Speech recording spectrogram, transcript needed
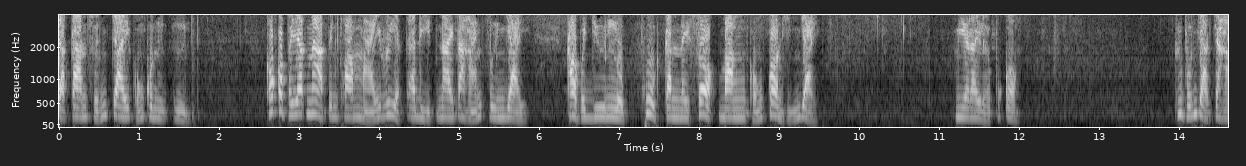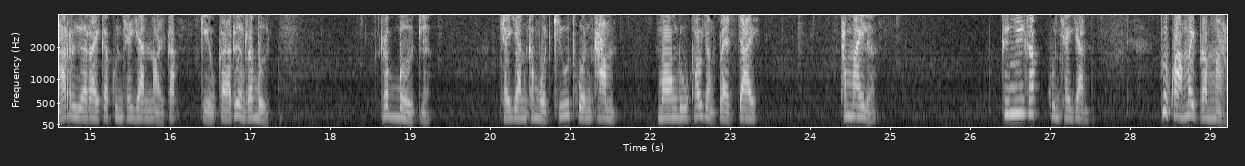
จากการสนใจของคนอื่นๆ เขาก็พยักหน้าเป็นความหมายเรียกอดีตนายทหารปืนใหญ่ เข้าไปยืนหลบพูดกันในซอกบังของก้อนหินใหญ่ มีอะไรเหรอผู้กอง คือผมอยากจะหาเรืออะไรกับคุณชยันหน่อยครับ เกี่ยวกับเรื่องระเบิด ระเบิดเหรอชยันขมวดคิ้วทวนคำมองดูเขาอย่างแปลกใจทำไมเหรอคืองี้ครับคุณชยัน เพื่อความไม่ประมาท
